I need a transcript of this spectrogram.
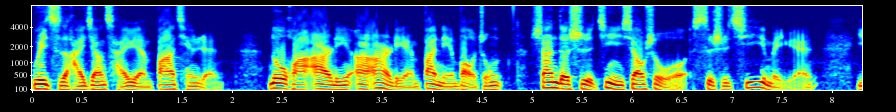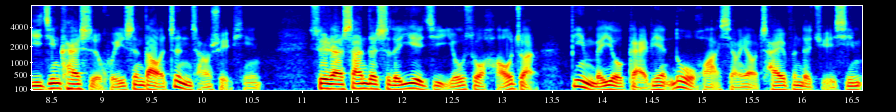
为此，还将裁员八千人。诺华二零二二年半年报中，山德士净销售额四十七亿美元，已经开始回升到正常水平。虽然山德士的业绩有所好转，并没有改变诺华想要拆分的决心。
